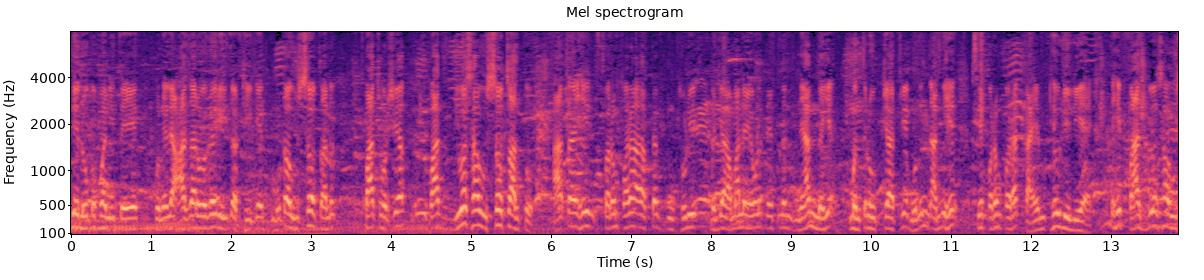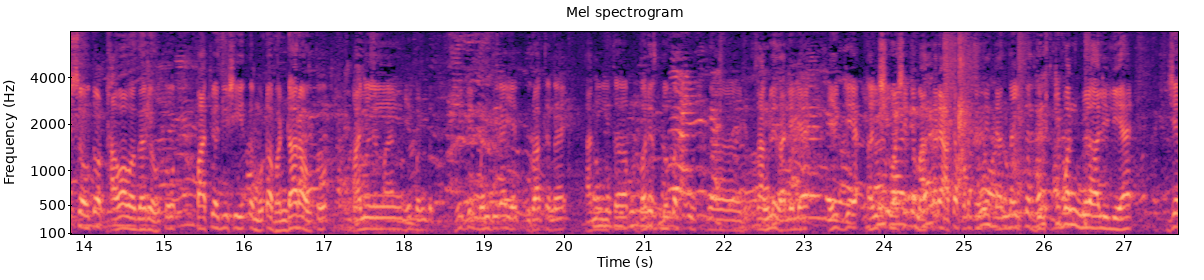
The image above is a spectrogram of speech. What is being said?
ते लोक पण इथे आहेत. कोणाला आजार वगैरे इथं ठीक आहेत. मोठा उत्सव चालत पाच वर्ष पाच दिवस हा उत्सव चालतो. आता ही परंपरा आता थोडी म्हणजे आम्हाला एवढं त्यातलं ज्ञान नाही आहे मंत्र उपचारचे म्हणून आम्ही हे ते परंपरा कायम ठेवलेली आहे. तर हे पाच दिवस हा उत्सव होतो ठावा वगैरे होतो पाचव्या दिवशी इथं मोठा भंडारा होतो आणि हे बंड हे जे मंदिर आहे हे पुरातन आहे आणि इथं बरेच लोक चांगले झालेले आहे. एक जे ऐंशी वर्षाचे म्हातारे आतापर्यंत त्यांना इथं दृष्टी पण मिळालेली आहे. जे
